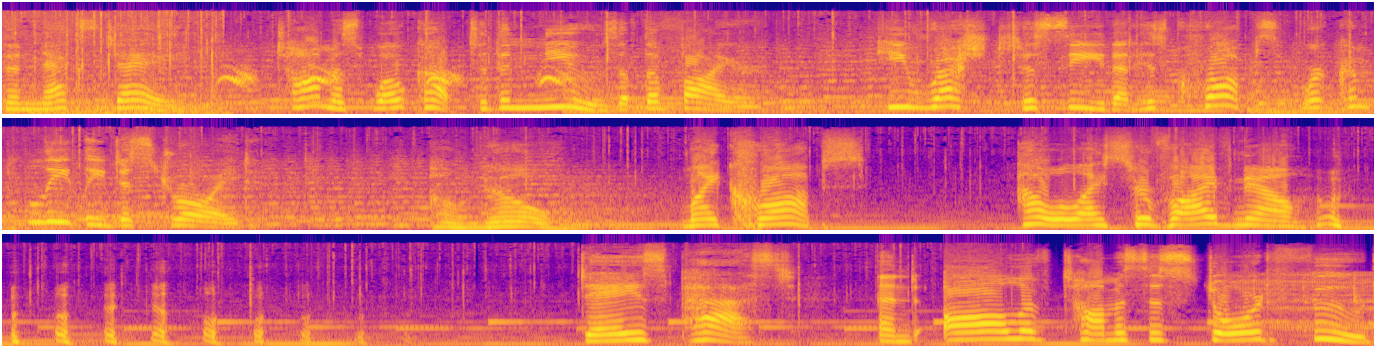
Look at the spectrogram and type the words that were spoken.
The next day, Thomas woke up to the news of the fire. He rushed to see that his crops were completely destroyed. Oh no, my crops! How will I survive now? Days passed, and all of Thomas's stored food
